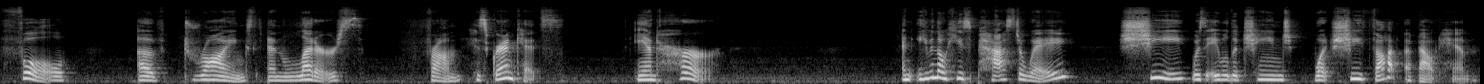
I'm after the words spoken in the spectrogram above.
full of drawings and letters from his grandkids and her. And even though he's passed away, she was able to change what she thought about him.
